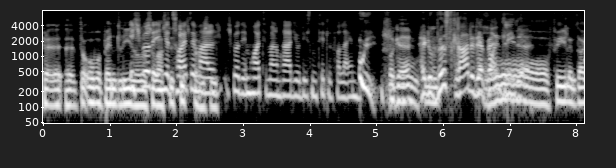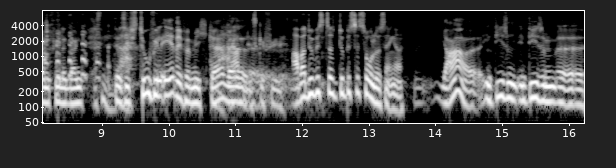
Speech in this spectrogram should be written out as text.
äh, der Oberbandleader Ich oder würde ihm sowas, jetzt das heute mal, ich würde ihm heute mal im Radio diesen Titel verleihen. Ui, Okay. hey, du wirst gerade der Bandleader. Oh, vielen Dank, vielen Dank. Das ist zu viel Ehre für mich, gell? Weil, das Gefühl. Aber du bist der, du bist der Solosänger. ja, in diesem, in diesem äh,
